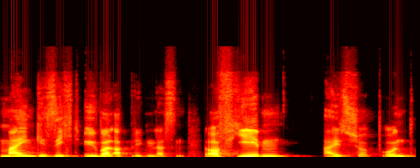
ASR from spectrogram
mein Gesicht überall abblicken lassen. Auf jedem Eisshop und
